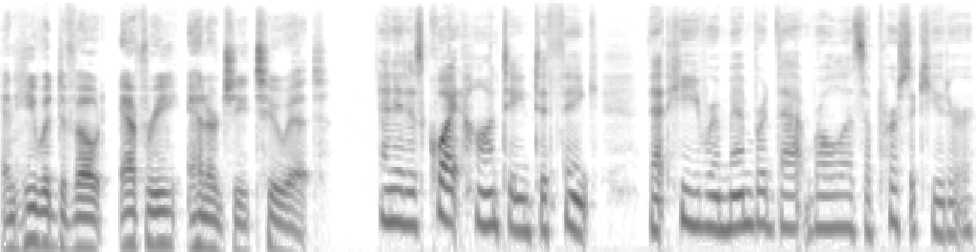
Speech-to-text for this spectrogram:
and he would devote every energy to it. And it is quite haunting to think that he remembered that role as a persecutor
